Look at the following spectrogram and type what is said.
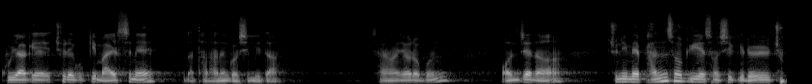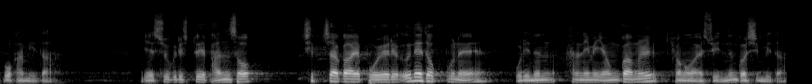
구약의 출애굽기 말씀에 나타나는 것입니다. 사랑하는 여러분, 언제나 주님의 반석 위에 서시기를 축복합니다. 예수 그리스도의 반석 십자가의 보혈의 은혜 덕분에 우리는 하나님의 영광을 경험할 수 있는 것입니다.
